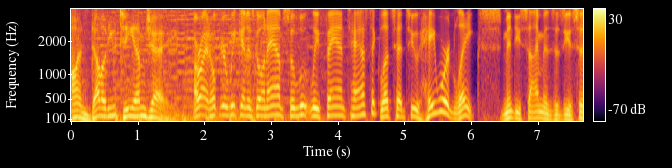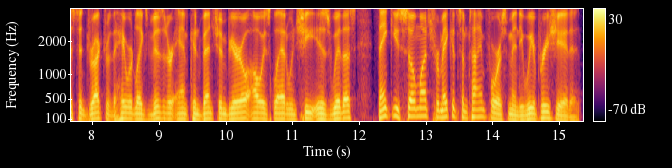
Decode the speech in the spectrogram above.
on WTMJ. All right, hope your weekend is going absolutely fantastic. Let's head to Hayward Lakes. Mindy Simons is the Assistant Director of the Hayward Lakes Visitor and Convention Bureau. Always glad when she is with us. Thank you so much for making some time for us, Mindy. We appreciate it.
